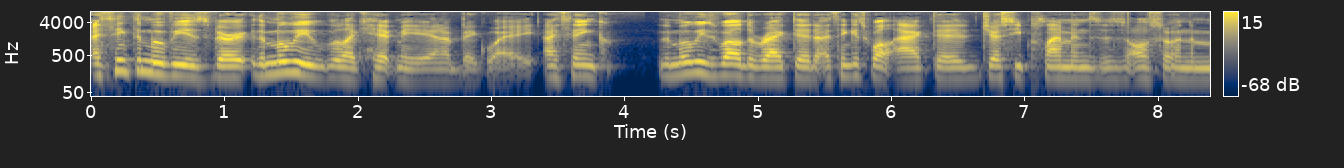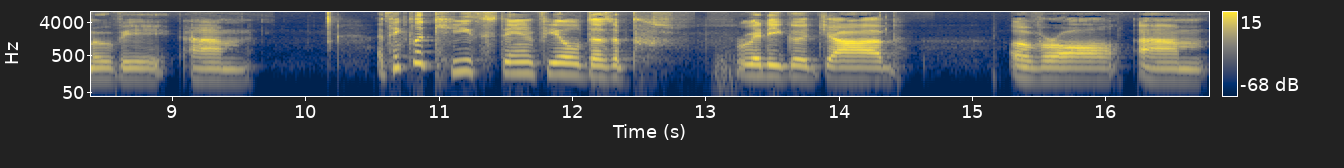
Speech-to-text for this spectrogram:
I think the movie is very the movie like hit me in a big way. I think the movie's well directed. I think it's well acted. Jesse Plemons is also in the movie. Um, I think Lakeith Stanfield does a pretty good job overall. Um,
